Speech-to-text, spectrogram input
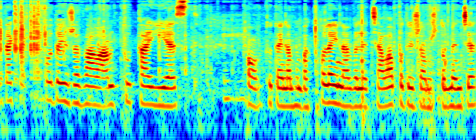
I tak jak podejrzewałam, tutaj jest. O, tutaj nam chyba kolejna wyleciała. Podejrzewam, że to będzie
